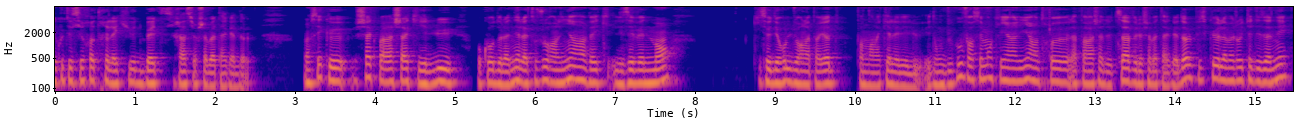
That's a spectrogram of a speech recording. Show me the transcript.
Écoutez Sirot Relakiut Bet Sira sur Shabbat Agadol. On sait que chaque paracha qui est lu au cours de l'année, elle a toujours un lien avec les événements qui se déroulent durant la période pendant laquelle elle est lue. Et donc du coup, forcément qu'il y a un lien entre la paracha de Tzav et le Shabbat Agadol, puisque la majorité des années,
